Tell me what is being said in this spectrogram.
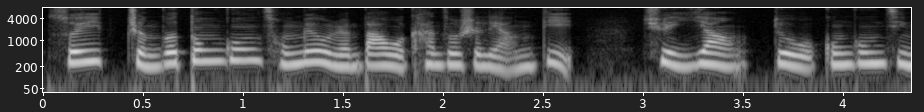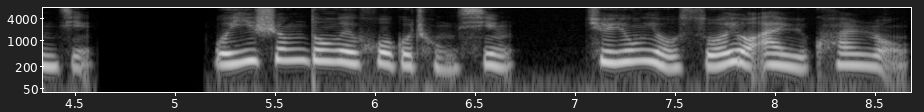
所以整个东宫从没有人把我看作是良弟，却一样对我恭恭敬敬。我一生都未获过宠幸，却拥有所有爱与宽容，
